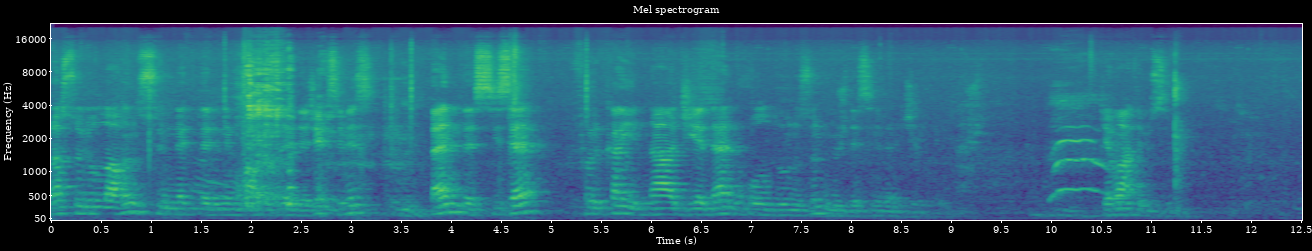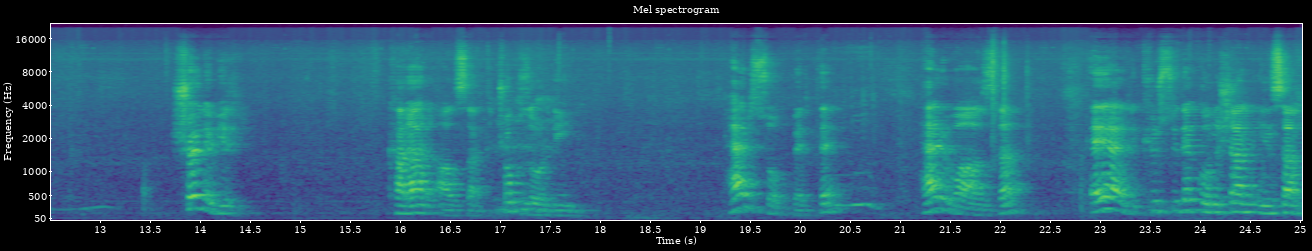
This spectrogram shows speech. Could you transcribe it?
Resulullah'ın sünnetlerini muhafaza edeceksiniz. Ben de size fırkayı naciyeden olduğunuzun müjdesini vereceğim. Cemaat-i Müslüman. Şöyle bir karar alsak çok zor değil. Her sohbette, her vaazda eğer kürsüde konuşan insan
